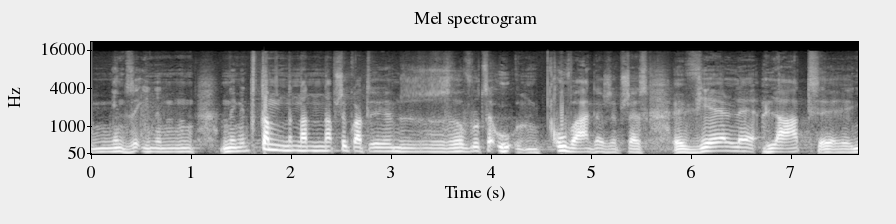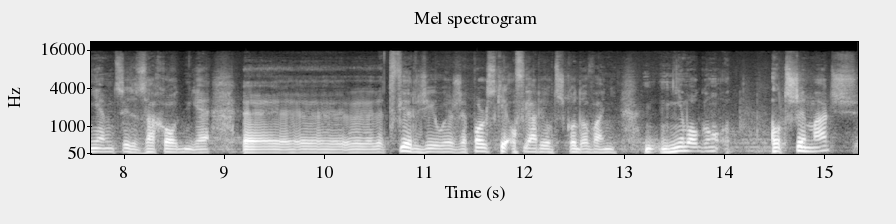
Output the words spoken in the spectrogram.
Między innymi tam na, na przykład zwrócę uwagę, że przez wiele lat Niemcy zachodnie twierdziły, że polskie ofiary odszkodowań nie mogą otrzymać,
